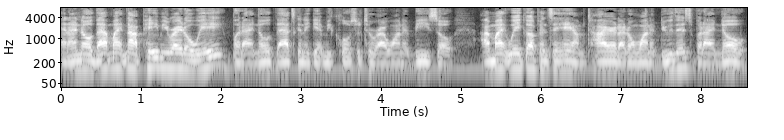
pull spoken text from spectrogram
and I know that might not pay me right away, but I know that's going to get me closer to where I want to be. So I might wake up and say, "Hey, I'm tired. I don't want to do this," but I know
